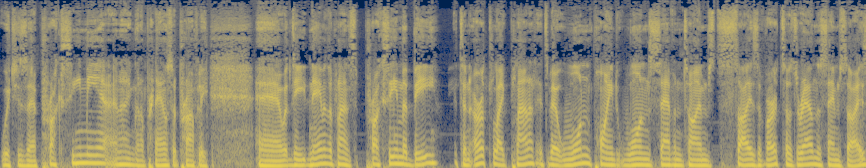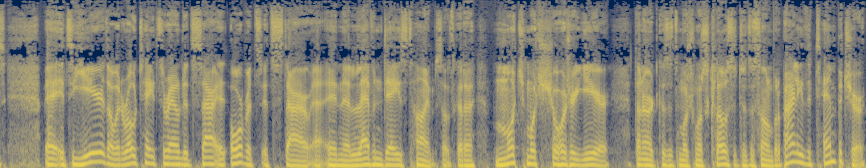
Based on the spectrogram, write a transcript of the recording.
which is uh, Proxima, and I'm going to pronounce it properly. Uh, the name of the planet is Proxima b. It's an Earth-like planet. It's about 1.17 times the size of Earth, so it's around the same size. Uh, its a year, though, it rotates around its star, it orbits its star uh, in 11 days' time. So it's got a much, much shorter year than Earth because it's much, much closer to the sun. But apparently the temperature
